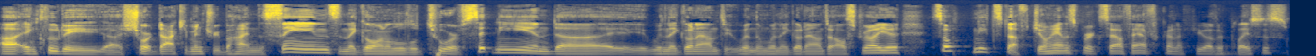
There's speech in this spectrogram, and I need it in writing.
uh, include a uh, short documentary behind the scenes, and they go on a little tour of Sydney. And uh, when they go down to when, when they go down to Australia, so neat stuff. Johannesburg, South Africa, and a few other places.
